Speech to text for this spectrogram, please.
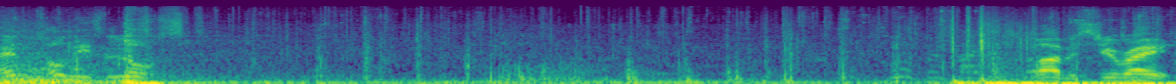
Anton is lost. Bob, it's your right.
